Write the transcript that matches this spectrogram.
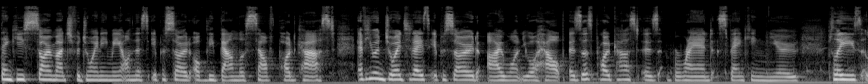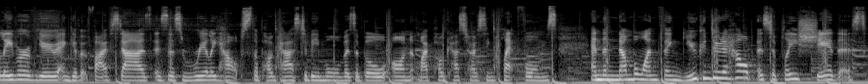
Thank you so much for joining me on this episode of the Boundless Self podcast. If you enjoyed today's episode, I want your help as this podcast is brand spanking new. Please leave a review and give it five stars as this really helps the podcast to be more visible on my podcast hosting platforms. And the number one thing you can do to help is to please share this.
